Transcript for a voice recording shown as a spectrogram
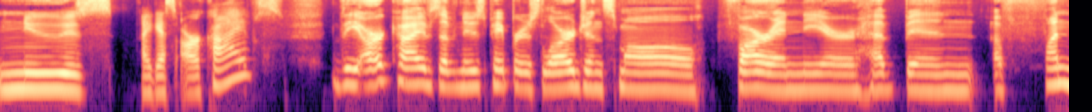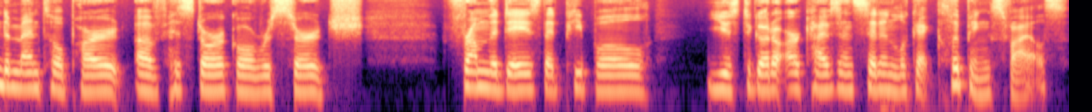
news I guess, archives? The archives of newspapers, large and small, far and near, have been a fundamental part of historical research from the days that people used to go to archives and sit and look at clippings files,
